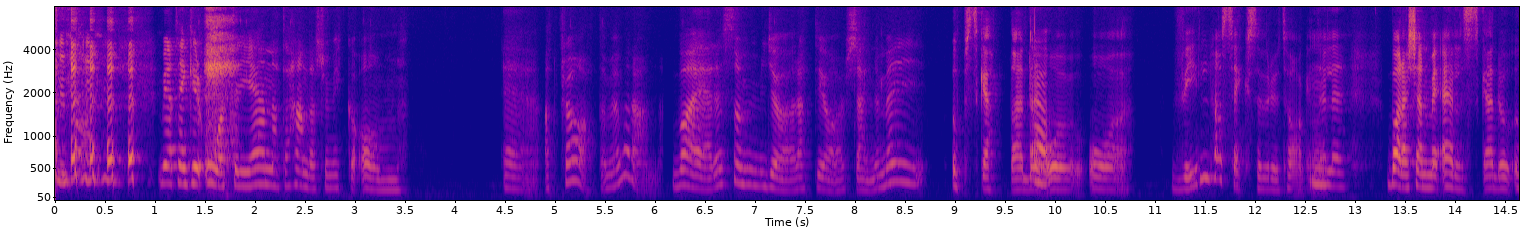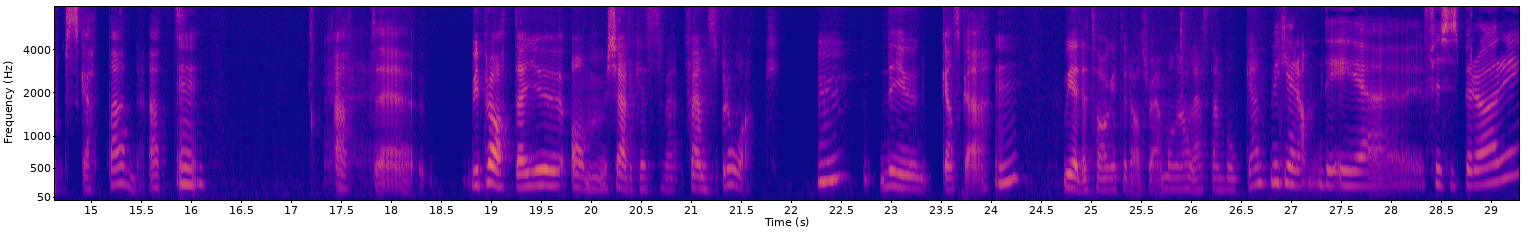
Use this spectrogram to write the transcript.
Men jag tänker återigen att det handlar så mycket om att prata med varandra. Vad är det som gör att jag känner mig uppskattad Ja. och, och vill ha sex överhuvudtaget? Mm. Eller bara känner mig älskad och uppskattad? Att, Mm. att, eh, vi pratar ju om kärlekens fem språk. Mm. Det är ju ganska Mm. vedertaget idag tror jag. Många har läst den boken. Vilka är de? Det är fysisk beröring,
